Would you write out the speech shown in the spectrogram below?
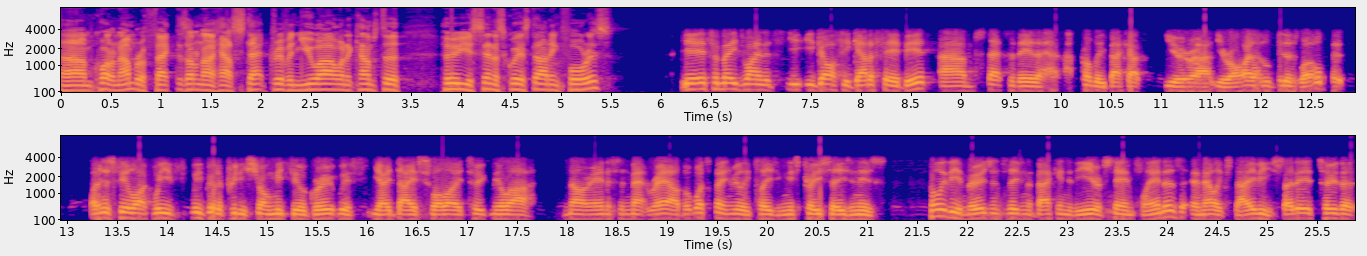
um, quite a number of factors. I don't know how stat driven you are when it comes to who your centre square starting for is. Yeah, for me, Dwayne, it's you, you go off your gut a fair bit. Um, stats are there to probably back up your uh, your eye a little bit as well. But I just feel like we've we've got a pretty strong midfield group with you know Dave Swallow, Touk Miller, Noah Anderson, Matt Rowell. But what's been really pleasing this preseason is probably the emergence even the back end of the year of Sam Flanders and Alex Davies. So they're two that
